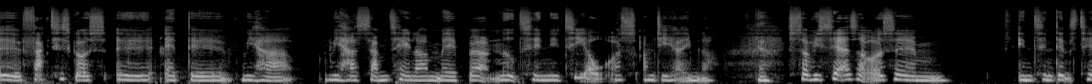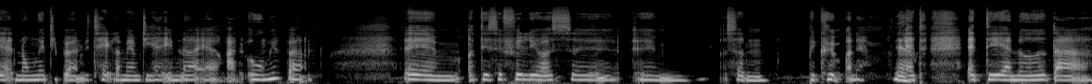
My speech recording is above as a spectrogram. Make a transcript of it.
øh, faktisk også, øh, at øh, vi, har, vi har samtaler med børn ned til 9-10 år også om de her emner. Ja. Så vi ser altså også øhm, en tendens til, at nogle af de børn, vi taler med om de her emner, er ret unge børn. Øhm, og det er selvfølgelig også øh, øhm, sådan bekymrende, Ja. at, at det er noget, der,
